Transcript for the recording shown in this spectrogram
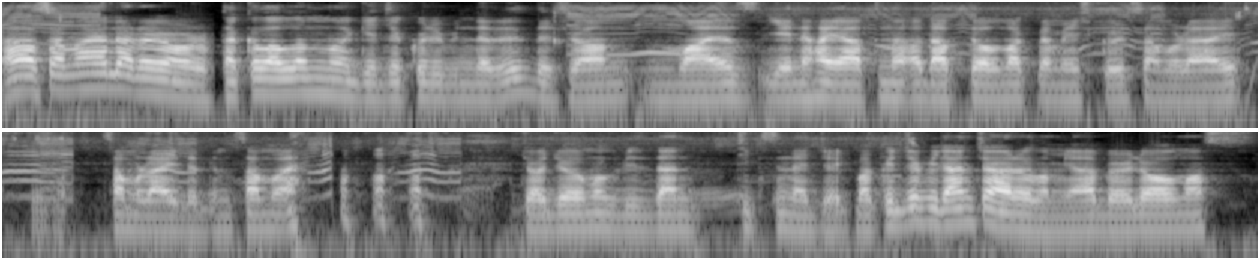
Aa Samuel arıyor. Takılalım mı gece kulübünde dedi de şu an Miles yeni hayatına adapte olmakla meşgul samuray. Samuray dedim Samuel. Çocuğumuz bizden tiksinecek. Bakıcı filan çağıralım ya böyle olmaz.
